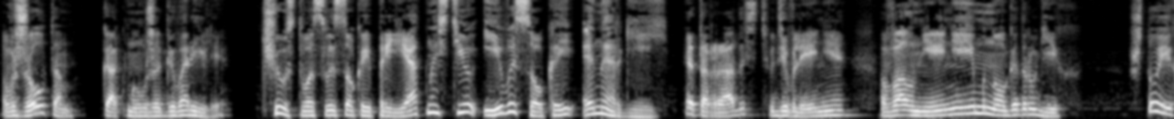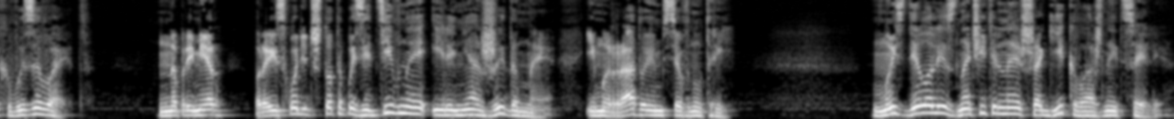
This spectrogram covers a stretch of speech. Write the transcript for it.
В желтом, как мы уже говорили, чувство с высокой приятностью и высокой энергией. Это радость, удивление, волнение и много других. Что их вызывает? Например, Происходит что-то позитивное или неожиданное, и мы радуемся внутри. Мы сделали значительные шаги к важной цели.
